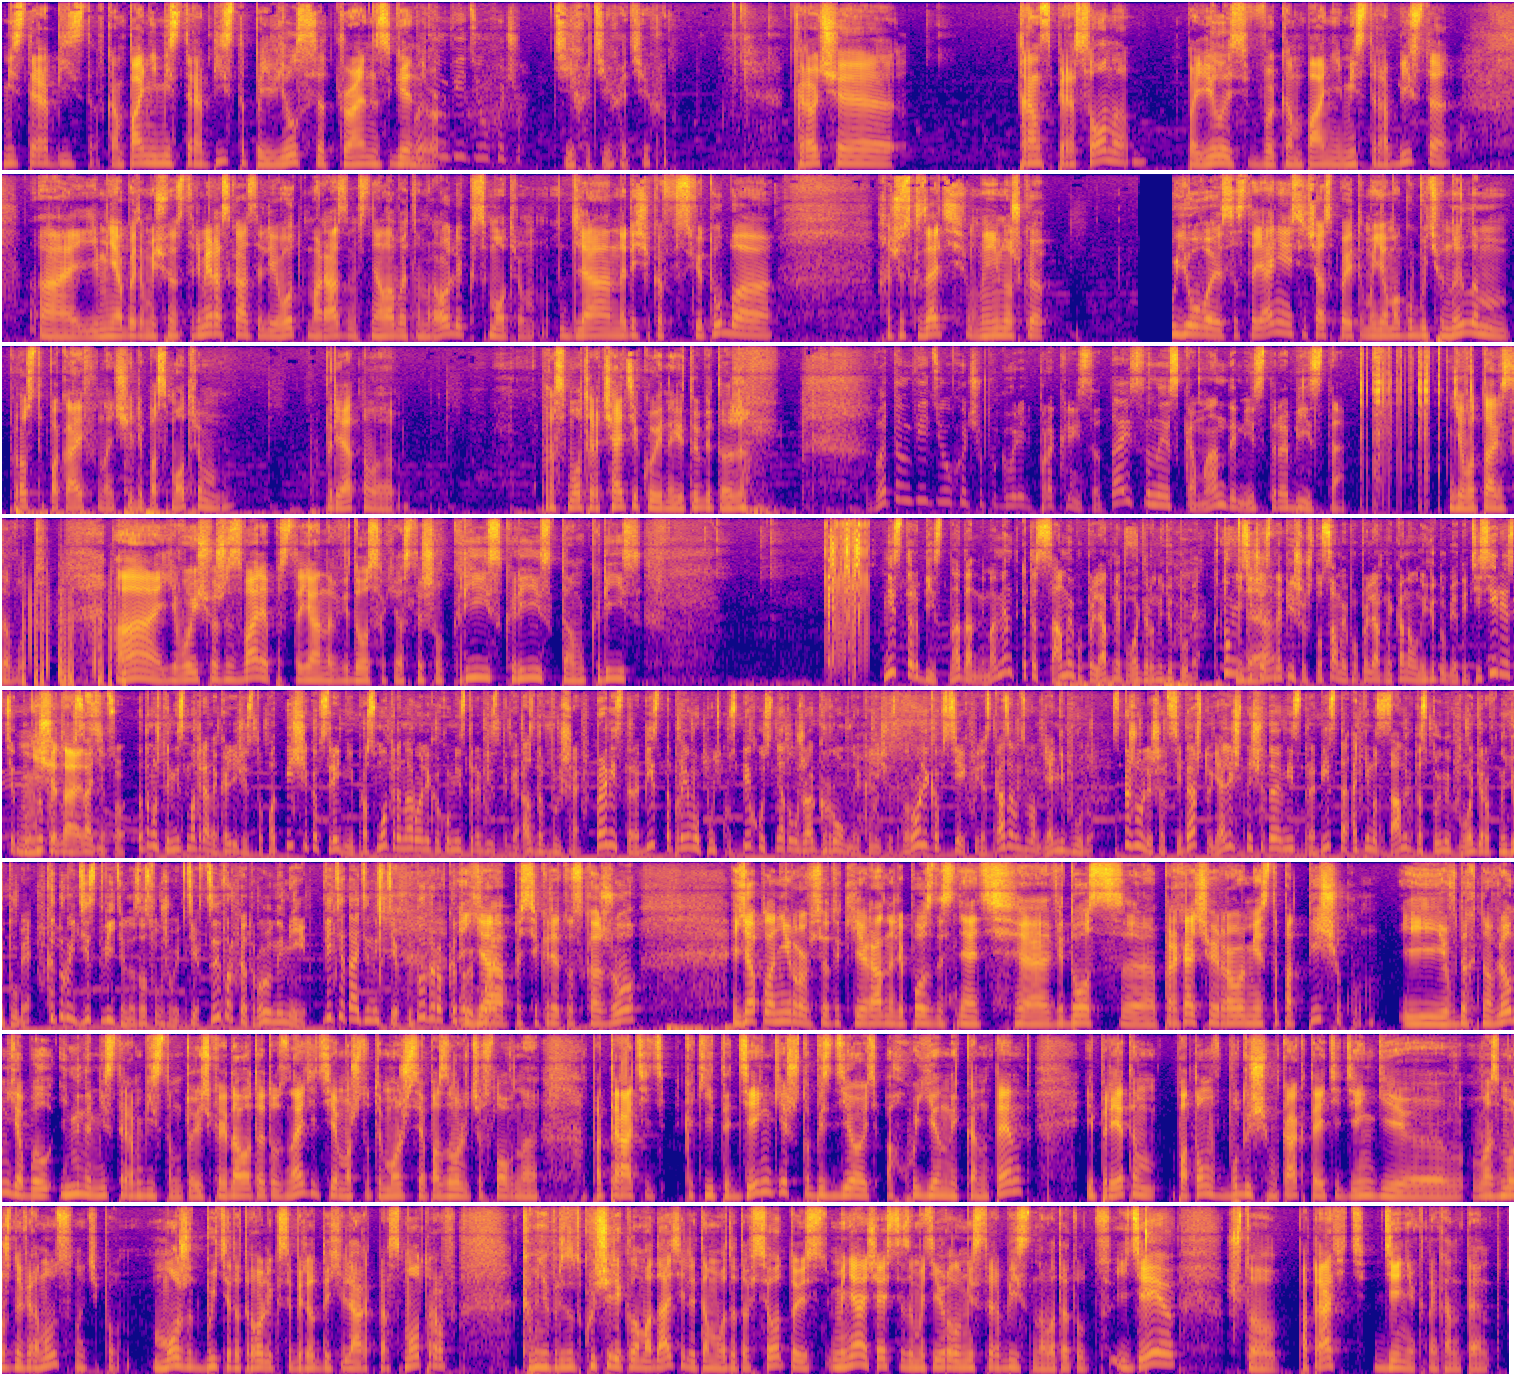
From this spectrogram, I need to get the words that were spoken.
Мистера Биста. В компании Мистера Биста появился трансгендер. хочу Тихо, тихо, тихо. Короче, трансперсона появилась в компании Мистера Биста. А, И мне об этом еще на стриме рассказывали. И вот Маразм снял об этом ролик. Смотрим. Для наличников с Ютуба хочу сказать, у меня немножко хуевое состояние сейчас, поэтому я могу быть унылым. Просто по кайфу на чили посмотрим. Приятного просмотра чатику и на Ютубе тоже. В этом видео хочу поговорить про Криса Тайсона из команды Мистера Биста. Его так зовут. А, его еще же звали постоянно в видосах. Я слышал Крис, Крис, там Крис. Мистер Бист на данный момент это самый популярный блогер на Ютубе. Кто мне Да? сейчас напишет, что самый популярный канал на Ютубе это T-Series, те Не в задницу. Потому что, несмотря на количество подписчиков, средние просмотры на роликах у Мистера Биста гораздо выше. Про Мистера Биста, про его путь к успеху снято уже огромное количество роликов, всех пересказывать вам я не буду. Скажу лишь от себя, что я лично считаю Мистера Биста одним из самых достойных блогеров на Ютубе, который действительно заслуживает тех цифр, которые он имеет. Ведь это один из тех ютуберов, который... Я по секрету скажу. Я планирую все-таки рано или поздно снять э, видос э, прокачивая его место подписчику. И вдохновлен я был именно мистером Бистом. То есть, когда вот эту, знаете, тема, что ты можешь себе позволить условно потратить какие-то деньги, чтобы сделать охуенный контент, и при этом потом в будущем как-то эти деньги, э, возможно, вернутся. Ну, типа, может быть, этот ролик соберет до хиллиард просмотров, ко мне придут куча рекламодателей, там вот это все. То есть, меня отчасти замотивировал мистер Бист на вот эту идею, что потратить денег на контент.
